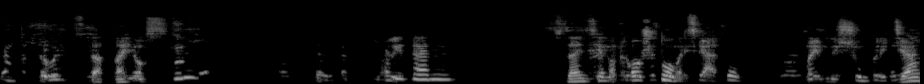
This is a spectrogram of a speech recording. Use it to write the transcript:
Android та iOS. Вітаю. Станція метро Житомирська. Найближче укриття.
